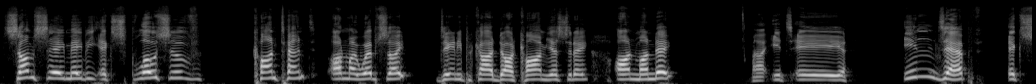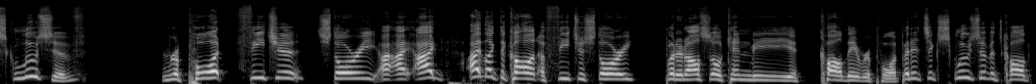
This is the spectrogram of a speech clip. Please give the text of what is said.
some say maybe explosive content on my website, DannyPicard.com, yesterday on Monday. Uh, it's a in-depth, exclusive report, feature story. I, I, I'd, I'd like to call it a feature story, but it also can be called a report. But it's exclusive. It's called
